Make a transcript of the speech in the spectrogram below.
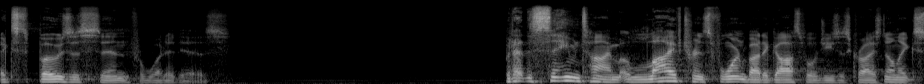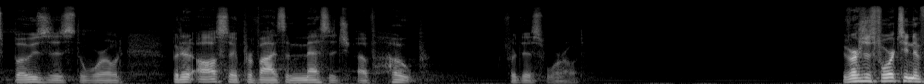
exposes sin for what it is. But at the same time, a life transformed by the gospel of Jesus Christ not only exposes the world, but it also provides a message of hope for this world. In verses 14 and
